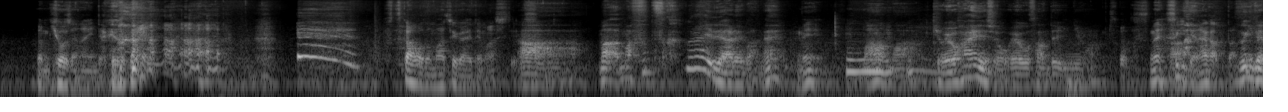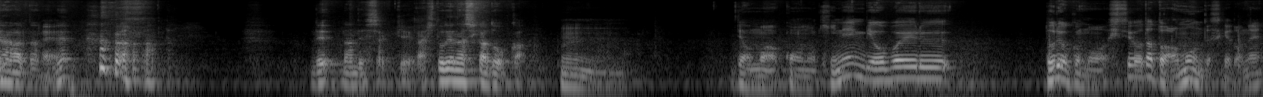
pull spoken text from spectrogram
「でも今日じゃないんだけど」2日ほど間違えてましてああ。まあまあ二日ぐらいであればね。ねうんまあまあ許容範囲でしょう親御さん的には。そうですね過ぎてなかったん過ぎてなかったんでね。で、何でしたっけ？あ人手なしかどうか。うんでもまあこの記念日を覚える努力も必要だとは思うんですけどね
